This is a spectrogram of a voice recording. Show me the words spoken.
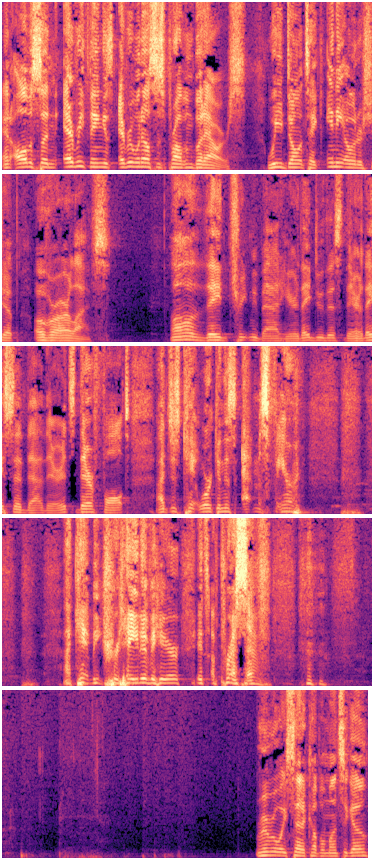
And all of a sudden, everything is everyone else's problem but ours. We don't take any ownership over our lives. Oh, they treat me bad here. They do this there. They said that there. It's their fault. I just can't work in this atmosphere. I can't be creative here. It's oppressive. Remember what we said a couple months ago?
